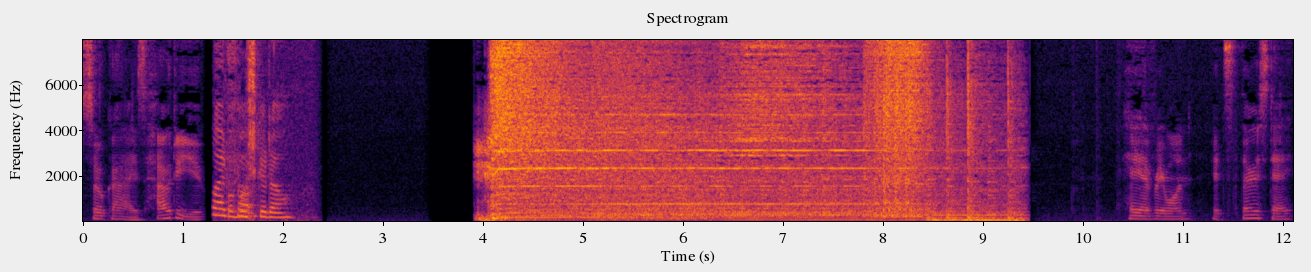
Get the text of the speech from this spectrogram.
So guys, how do you... Babushka doll. Hey everyone, it's Thursday,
